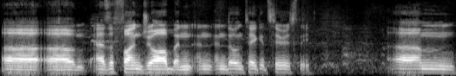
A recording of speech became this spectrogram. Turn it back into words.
uh, um, as a fun job and, and, and, don't take it seriously. Um,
